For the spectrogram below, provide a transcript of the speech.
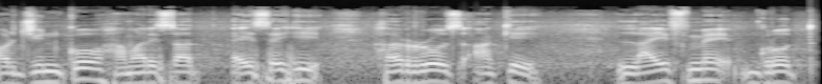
और जिनको हमारे साथ ऐसे ही हर रोज़ आके लाइफ में ग्रोथ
